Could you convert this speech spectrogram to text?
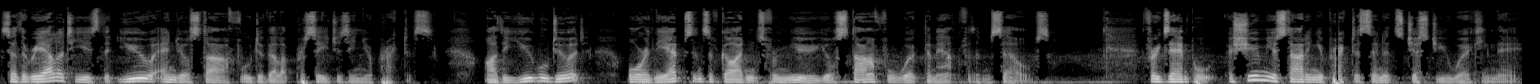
So the reality is that you and your staff will develop procedures in your practice. Either you will do it or in the absence of guidance from you, your staff will work them out for themselves. For example, assume you're starting your practice and it's just you working there.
